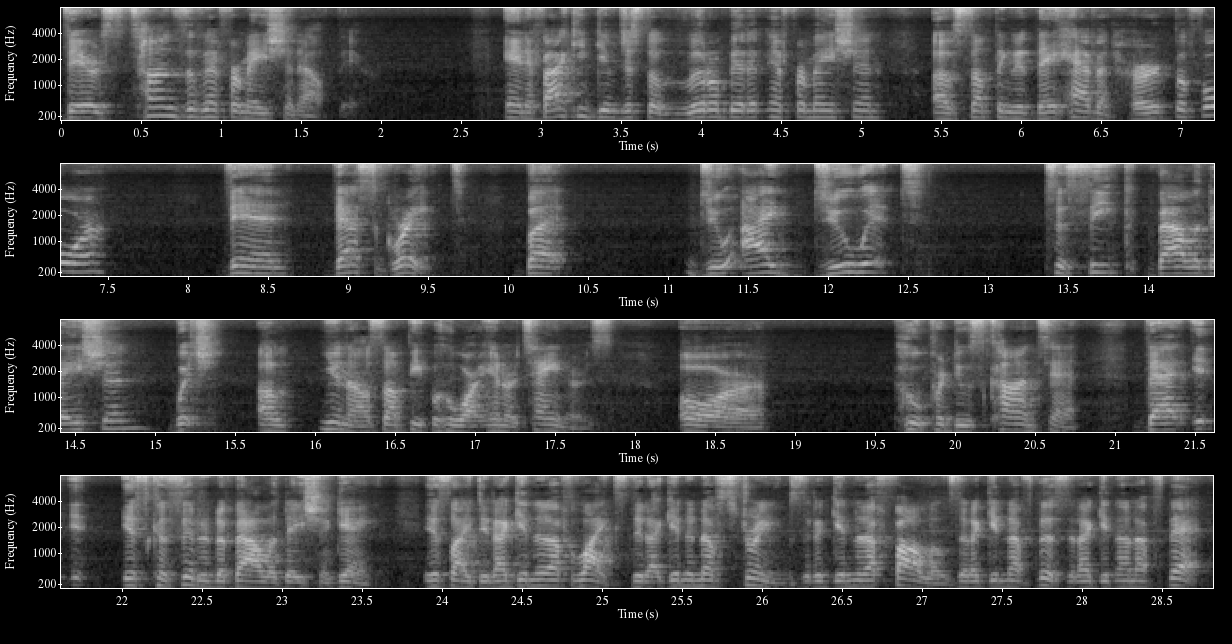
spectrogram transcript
there's tons of information out there. And if I can give just a little bit of information of something that they haven't heard before, then that's great. But do I do it to seek validation, which uh, you know some people who are entertainers or who produce content that it, it, it's considered a validation game. It's like, did I get enough likes? Did I get enough streams? Did I get enough follows? Did I get enough this? Did I get enough that?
